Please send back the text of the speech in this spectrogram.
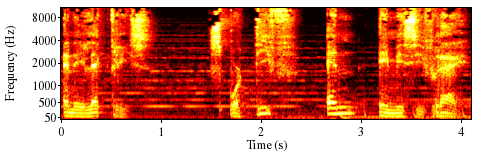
en elektrisch. Sportief en emissievrij.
